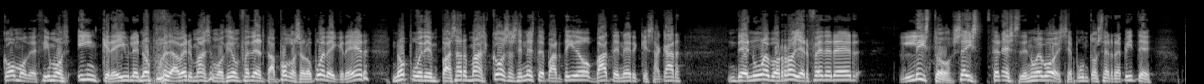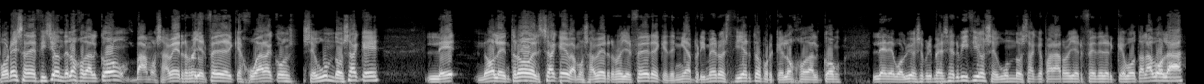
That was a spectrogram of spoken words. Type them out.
Como decimos, increíble, no puede haber más emoción. Federer tampoco se lo puede creer, no pueden pasar más cosas en este partido. Va a tener que sacar de nuevo Roger Federer. Listo, 6-3 de nuevo, ese punto se repite por esa decisión del ojo de halcón. Vamos a ver, Roger Federer que jugará con segundo saque. Le, no le entró el saque, vamos a ver, Roger Federer que tenía primero, es cierto, porque el ojo de halcón le devolvió ese primer servicio. Segundo saque para Roger Federer que bota la bola,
